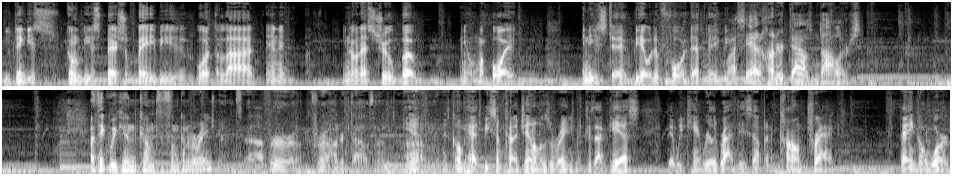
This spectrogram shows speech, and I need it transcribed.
You think it's gonna be a special baby. It's worth a lot, and it, you know that's true. But you know, my boy, he needs to be able to afford that baby. I said hundred thousand dollars. I think we can come to some kind of arrangement uh, for for a hundred thousand. Yeah, Um, it's going to have to be some kind of gentleman's arrangement because I guess that we can't really write this up in a contract. That ain't going to work.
